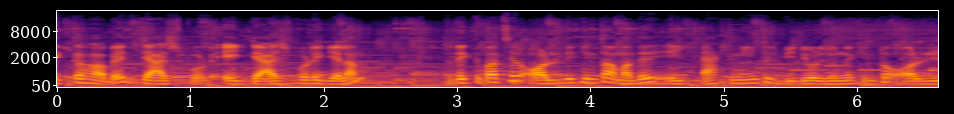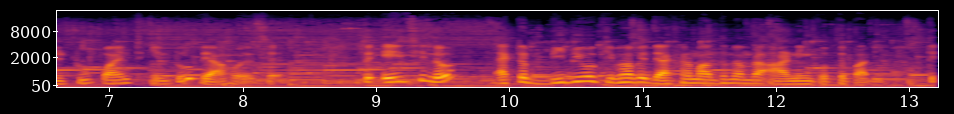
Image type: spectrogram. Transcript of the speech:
দেখতে হবে ড্যাশবোর্ড এই ড্যাশবোর্ডে গেলাম। তো দেখতে পাচ্ছেন অলরেডি কিন্তু আমাদের এই এক মিনিটের ভিডিওর জন্য কিন্তু অলরেডি টু পয়েন্ট কিন্তু দেওয়া হয়েছে। তো এই ছিল একটা ভিডিও কীভাবে দেখার মাধ্যমে আমরা আর্নিং করতে পারি। তো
